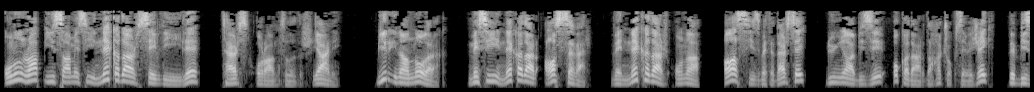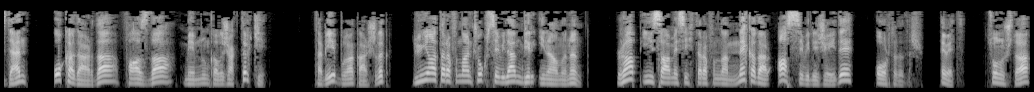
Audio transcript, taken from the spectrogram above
onun Rab İsa Mesih'i ne kadar sevdiğiyle ters orantılıdır. Yani bir inanlı olarak Mesih'i ne kadar az sever ve ne kadar ona az hizmet edersek dünya bizi o kadar daha çok sevecek ve bizden o kadar da fazla memnun kalacaktır ki. Tabi buna karşılık dünya tarafından çok sevilen bir inanlının Rab İsa Mesih tarafından ne kadar az sevileceği de ortadadır. Evet, sonuçta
